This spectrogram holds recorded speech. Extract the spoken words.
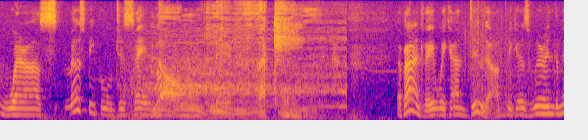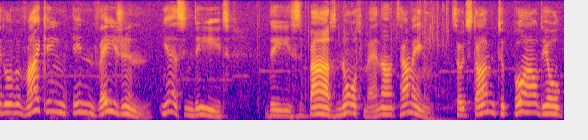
whereas most people just say, Long live the king. Apparently we can't do that because we're in the middle of a Viking invasion. Yes, indeed. These bad Northmen are coming. So it's time to pull out the old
